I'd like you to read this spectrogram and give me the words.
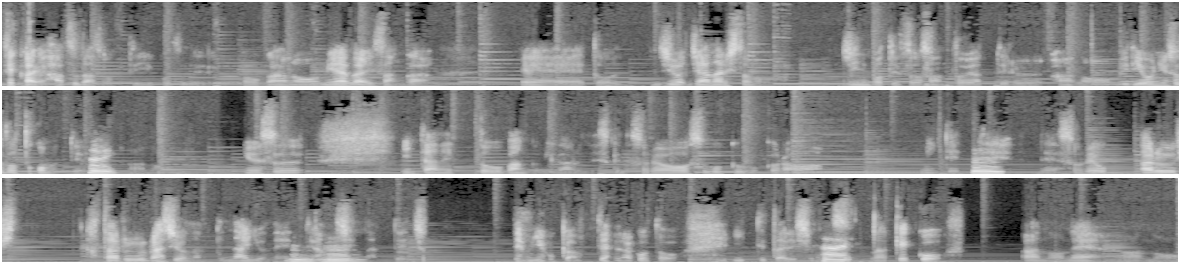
世界初だぞっていうことで、僕あの、宮台さんが、えっ、とジョ、ジャーナリストの神保哲夫さんとやってる、あの、ビデオニュース .com っていう、はい。あの、ニュースインターネット番組があるんですけど、それをすごく僕らは見てて、うん。で、それを語るひ、語るラジオなんてないよねって話になって、ちょっとやってみようかみたいなことを言ってたりします。はい。まあ結構、あのね、あの、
